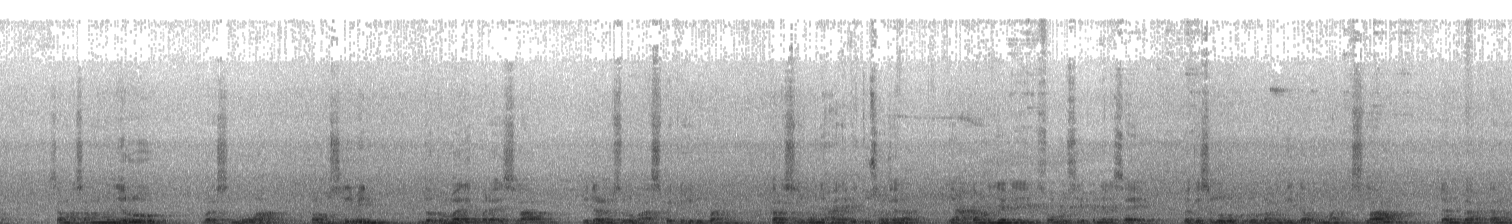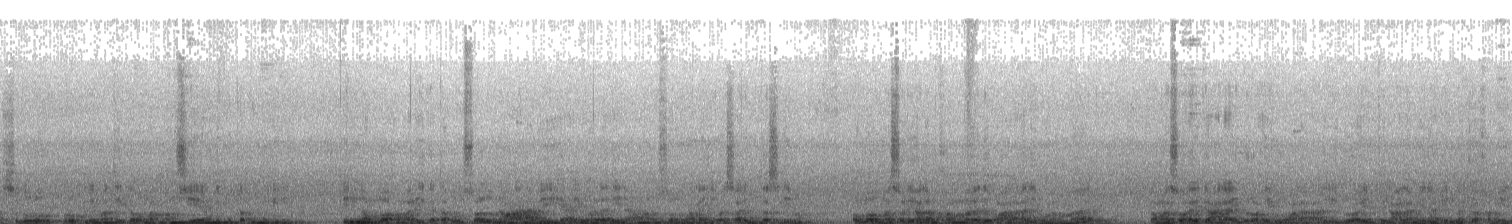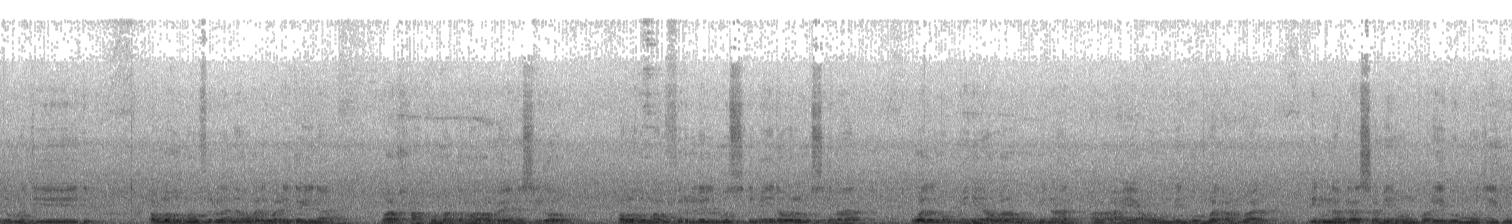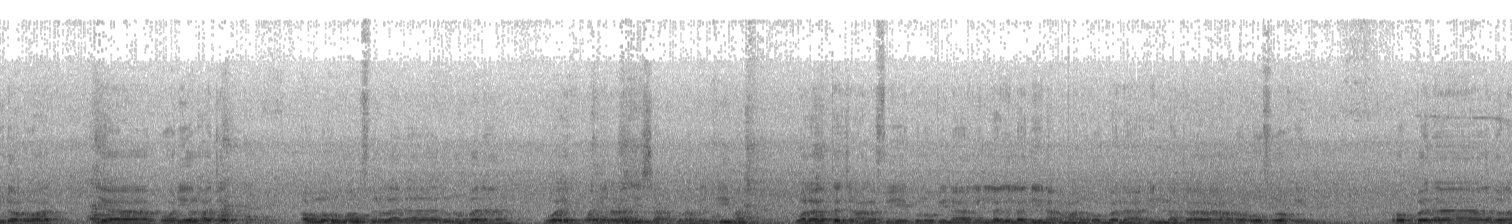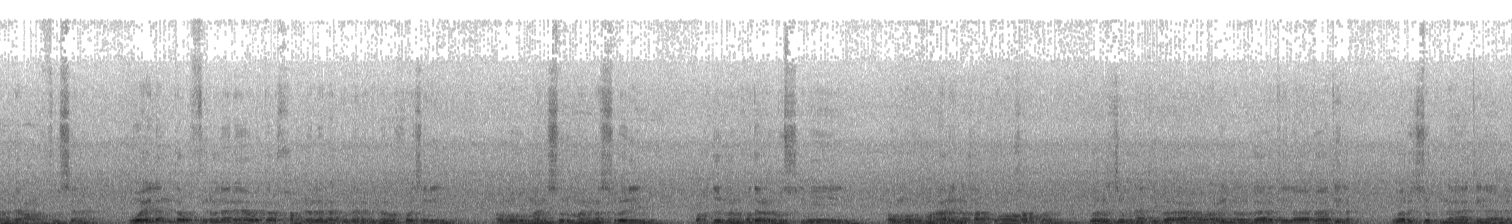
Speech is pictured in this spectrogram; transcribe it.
sama-sama menyeru kepada semua kaum muslimin untuk kembali kepada Islam di dalam seluruh aspek kehidupan karena sesungguhnya hanya itu sajalah yang akan menjadi solusi penyelesai bagi seluruh problematika umat Islam dan bahkan seluruh problematika umat manusia yang di muka bumi ini. Inna Allah malaikatahu yusalluna ala nabiyyi ya ayyuhalladzina amanu sallu alaihi wa sallimu taslima. Allahumma salli ala Muhammad wa ala ali Muhammad kama shallaita ala Ibrahim wa ala ali Ibrahim fil alamin innaka Hamidum Majid. Allahumma ighfir lana wa liwalidayna warhamhuma kama rabbayana shighara. Allahumma ighfir lil muslimina wal muslimat والمؤمنين والمؤمنات الأحياء منهم والأموات إنك سميع قريب مجيب دعوات يا قاضي الحاجات اللهم اغفر لنا ذنوبنا وإخواننا الذين سبقونا بالإيمان ولا تجعل في قلوبنا غلا للذين آمنوا ربنا إنك رؤوف رحيم ربنا ظلمنا أنفسنا وإن لم تغفر لنا وترحمنا لنكونن من الخاسرين اللهم انصر من نصرني واحضر من خذل المسلمين اللهم أرنا الحق حقا وارزقنا اتباعه وأرنا الباطل باطلا وارزقنا اجتنابه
